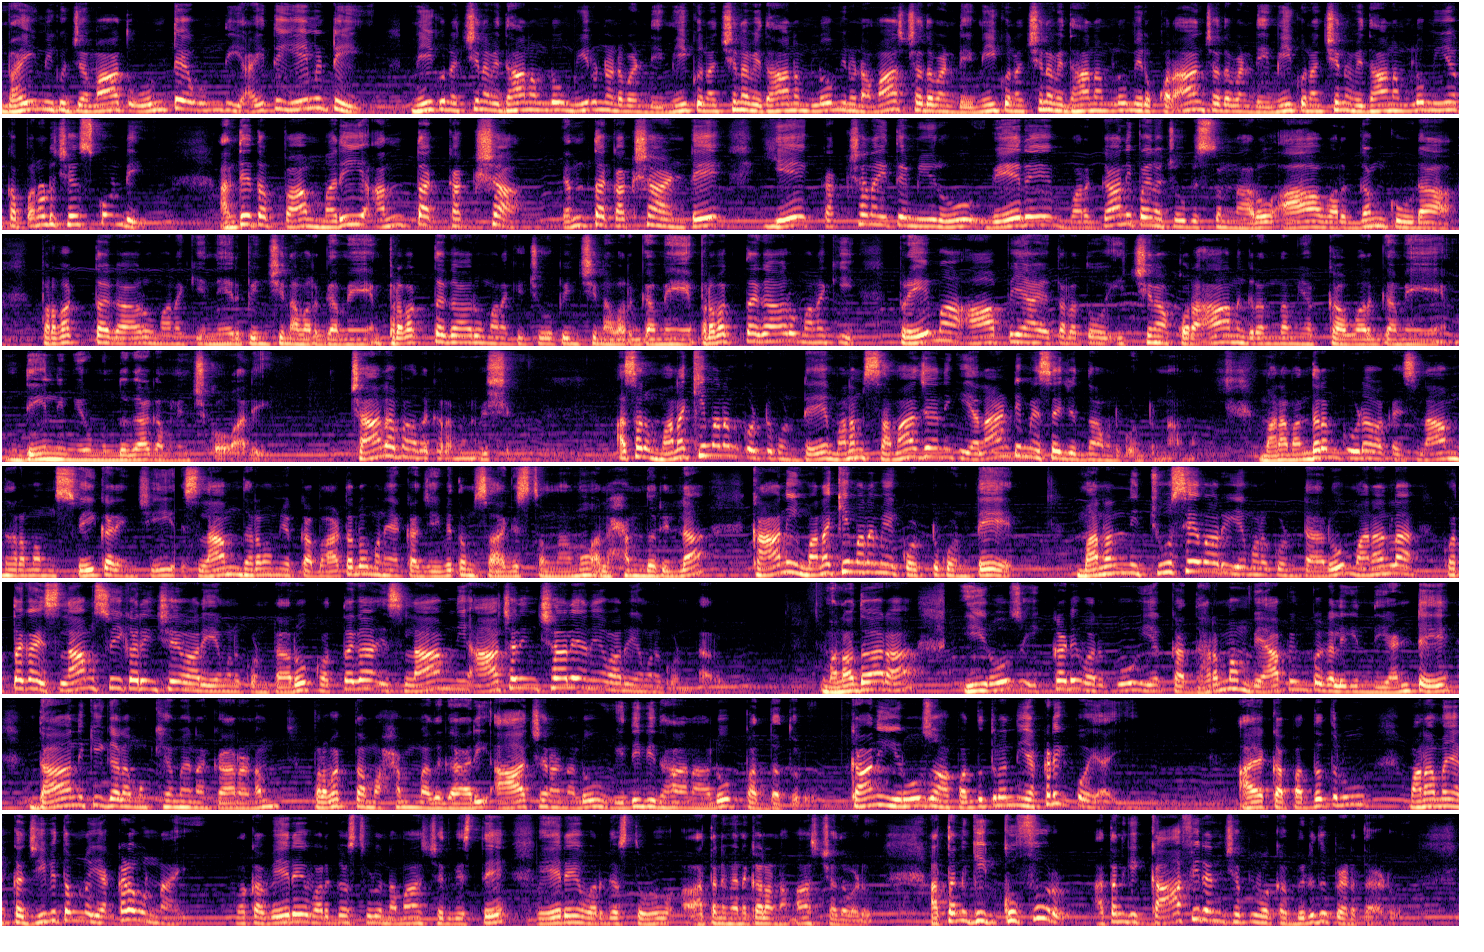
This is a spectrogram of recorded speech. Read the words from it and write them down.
భయ్ మీకు జమాత్ ఉంటే ఉంది. అయితే ఏమిటి? మీకు నచ్చిన విధానంలో మీరు నడవండి. మీకు నచ్చిన విధానంలో మీరు నమాజ్ చదవండి. మీకు నచ్చిన విధానంలో మీరు ఖురాన్ చదవండి. మీకు నచ్చిన విధానంలో మీ యొక్క పనులు చేసుకోండి. అంతే తప్ప మరీ అంత కక్ష ఎంత కక్ష అంటే ఏ కక్షనైతే మీరు వేరే వర్గానిపైన చూపిస్తున్నారో ఆ వర్గం కూడా ప్రవక్త గారు మనకి నేర్పించిన వర్గమే ప్రవక్త గారు మనకి చూపించిన వర్గమే ప్రవక్త గారు మనకి ప్రేమ ఆప్యాయతలతో ఇచ్చిన ఖురాన్ గ్రంథం యొక్క వర్గమే. దీన్ని మీరు ముందుగా గమనించుకోవాలి. చాలా బాధాకరమైన విషయం. అసలు మనకి మనం కొట్టుకుంటే మనం సమాజానికి ఎలాంటి మెసేజ్ ఇద్దాం అనుకుంటున్నాము? మనమందరం కూడా ఒక ఇస్లాం ధర్మం స్వీకరించి ఇస్లాం ధర్మం యొక్క బాటలో మన యొక్క జీవితం సాగిస్తున్నాము అల్హమ్దుల్లా కానీ మనకి మనమే కొట్టుకుంటే మనల్ని చూసేవారు ఏమనుకుంటారు? మనల్ని కొత్తగా ఇస్లాం స్వీకరించేవారు ఏమనుకుంటారు? కొత్తగా ఇస్లాంని ఆచరించాలి అనేవారు ఏమనుకుంటారు? మన ద్వారా ఈరోజు ఇక్కడి వరకు ఈ యొక్క ధర్మం వ్యాపింపగలిగింది అంటే దానికి గల ముఖ్యమైన కారణం ప్రవక్త మహమ్మద్ గారి ఆచరణలు విధి విధానాలు పద్ధతులు. కానీ ఈరోజు ఆ పద్ధతులన్నీ ఎక్కడికి పోయాయి? ఆ యొక్క పద్ధతులు మన యొక్క జీవితంలో ఎక్కడ ఉన్నాయి? ఒక వేరే వర్గస్థుడు నమాజ్ చదివిస్తే వేరే వర్గస్థుడు అతని వెనకాల నమాజ్ చదవడు. అతనికి కుఫుర్ అతనికి కాఫిర్ అని చెప్పి ఒక బిరుదు పెడతాడు.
